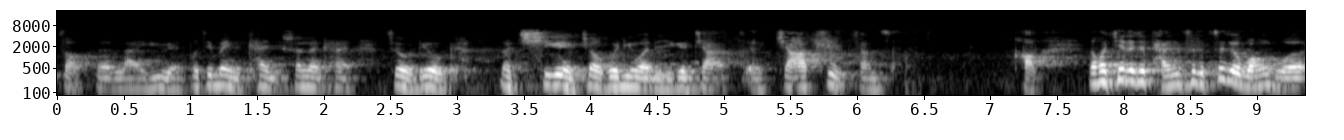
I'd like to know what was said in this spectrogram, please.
早的来源。我这边你看，你算算看，只有六个，那七个有教会另外的一个加呃加注这样子。好，然后接着就谈这个这个王国，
